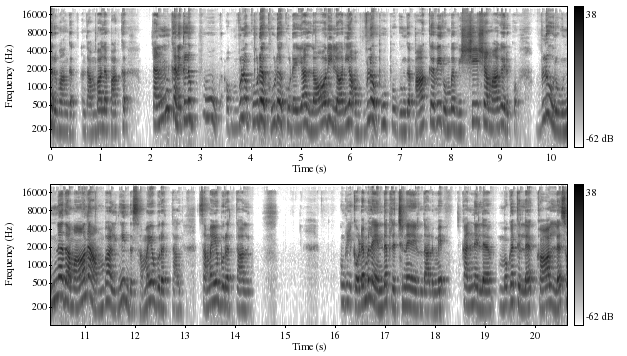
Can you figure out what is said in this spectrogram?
வருவாங்க. அந்த அம்பாவை பார்க்க. டன் கணக்கில் பூ அவ்வளோ கூட கூட கூடையாக லாரி லாரியாக அவ்வளோ பூ பூகுங்க பார்க்கவே ரொம்ப விசேஷமாக இருக்கும். அவ்வளோ ஒரு உன்னதமான அம்பாளுங்க இந்த சமயபுரத்தால் சமயபுரத்தால் உங்களுக்கு உடம்புல எந்த பிரச்சனை இருந்தாலுமே கண்ணில் முகத்தில் காலில் ஸோ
